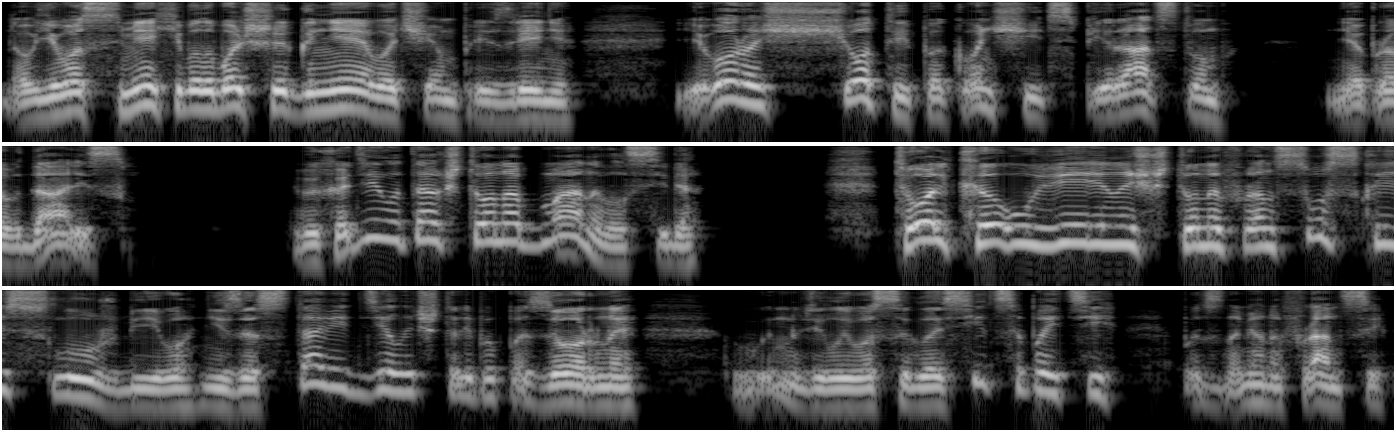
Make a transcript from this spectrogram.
но в его смехе было больше гнева, чем презрения. Его расчеты покончить с пиратством не оправдались. Выходило так, что он обманывал себя. Только уверенность, что на французской службе его не заставить делать что-либо позорное, вынудила его согласиться пойти под знамена Франции.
